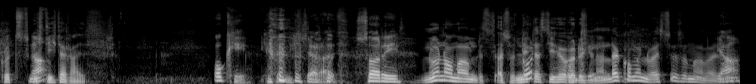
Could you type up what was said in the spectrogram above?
Kurz, du Na? bist nicht der Ralf. Okay, ich bin nicht der Ralf. Sorry. Nur nochmal um das, also nicht, Gut, dass die Hörer okay. durcheinander kommen, weißt du, sag mal, weil, Ja.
